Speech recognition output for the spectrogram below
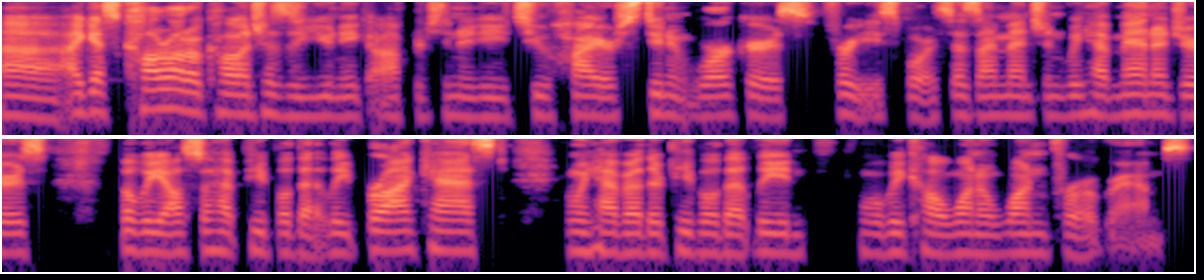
uh, I guess Colorado College has a unique opportunity to hire student workers for esports. As I mentioned, we have managers, but we also have people that lead broadcast, and we have other people that lead what we call one-on-one programs.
